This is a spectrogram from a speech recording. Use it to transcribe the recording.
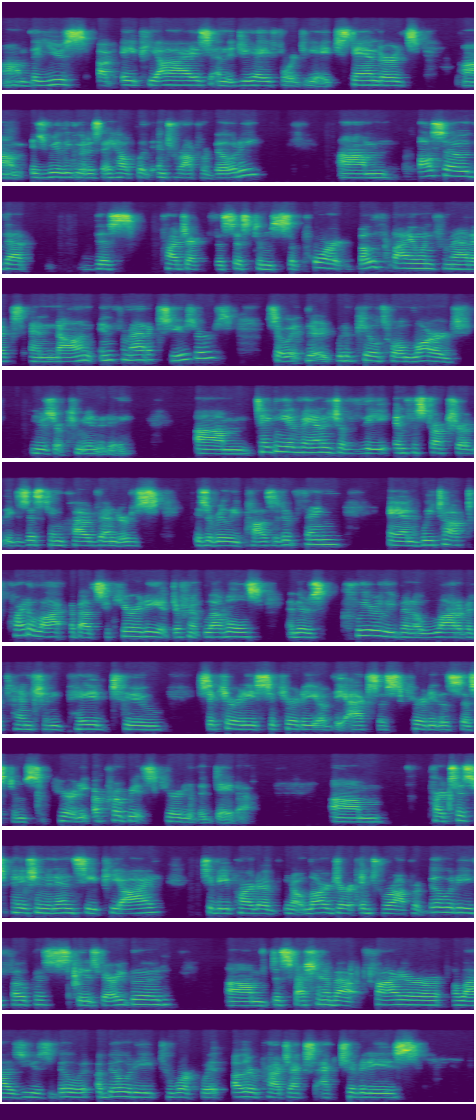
Um, the use of APIs and the GA4GH standards um, is really good as they help with interoperability. Um, also that this project, the systems support both bioinformatics and non-informatics users. So it, it, would appeal to a large user community. Um, taking advantage of the infrastructure of the existing cloud vendors is a really positive thing. And we talked quite a lot about security at different levels. And there's clearly been a lot of attention paid to security, security of the access, security of the system, security, appropriate security of the data. Um, participation in NCPI to be part of you know larger interoperability focus is very good. Um, discussion about FHIR allows usability ability to work with other projects, activities,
